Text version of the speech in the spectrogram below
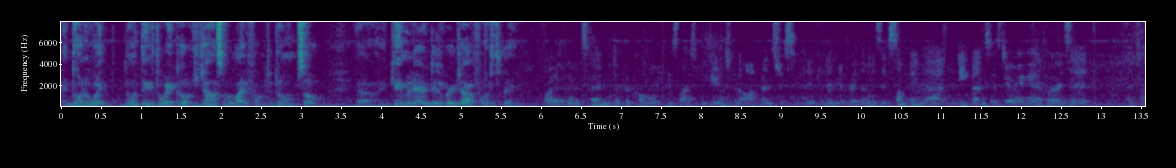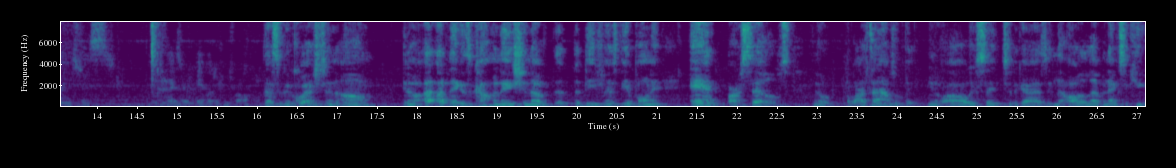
and doing the way doing things the way Coach Johnson would like for him to do them. So uh, he came in there and did a great job for us today. Do you think it's been difficult these last few games for the offense just to kind of get into rhythm? Is it something that the defense is doing it, or is it at times just you guys are able to control? That's a good question. Um, you know, I, I, think it's a combination of the, the defense, the opponent, and ourselves you know, a lot of times, you know, I always say to the guys, in the all 11 execute,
